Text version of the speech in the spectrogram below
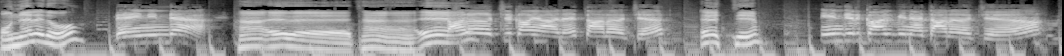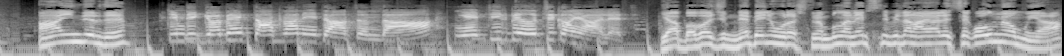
O nerede o? Beyninde. Ha evet. Ha. E, Darı ıtık hayal et darı ıtık. ettim. İndir kalbine ıtığı. Aha indirdim. Şimdi göbek takran hidasında yetil bir ıtık hayal et. Ya babacım ne beni uğraştırıyorsun? Bunların hepsini birden hayal etsek olmuyor mu ya?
